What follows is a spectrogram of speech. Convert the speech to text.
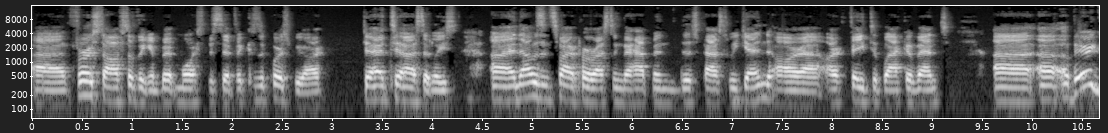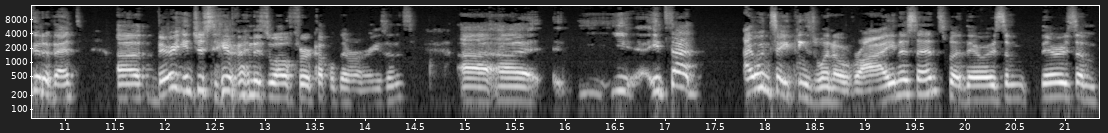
uh, first off something a bit more specific because, of course, we are to, to us at least, uh, and that was Inspire Pro Wrestling that happened this past weekend. Our uh, our Fade to Black event, uh, uh, a very good event, uh, very interesting event as well for a couple different reasons. Uh, uh, it's not I wouldn't say things went awry in a sense, but there was some there was some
